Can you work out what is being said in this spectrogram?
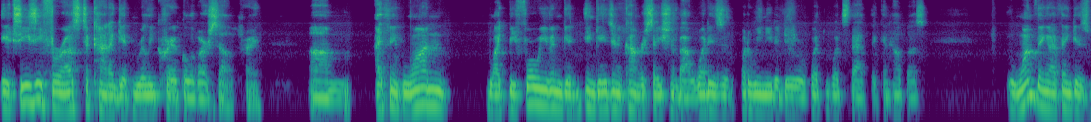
it's easy for us to kind of get really critical of ourselves, right? Um, I think one, like before we even get engage in a conversation about what is it, what do we need to do, or what what's that that can help us. One thing I think is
